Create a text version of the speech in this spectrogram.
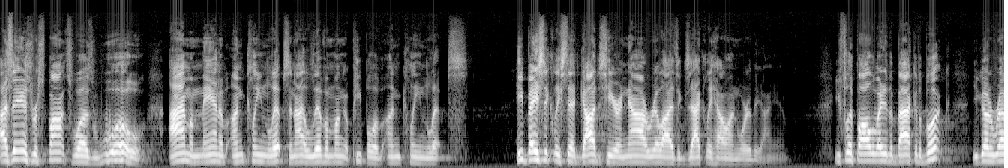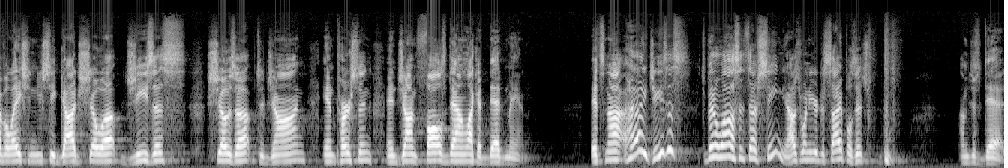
Isaiah's response was, Whoa, I'm a man of unclean lips, and I live among a people of unclean lips. He basically said, God's here, and now I realize exactly how unworthy I am. You flip all the way to the back of the book, you go to Revelation, you see God show up, Jesus shows up to John in person, and John falls down like a dead man. It's not, hey, Jesus, it's been a while since I've seen you. I was one of your disciples. It's, I'm just dead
